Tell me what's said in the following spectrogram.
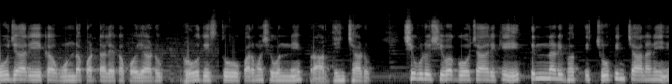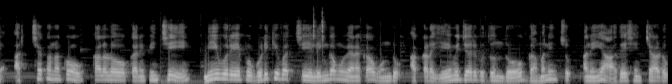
పూజారి ఇక ఉండపట్టలేకపోయాడు. రోధిస్తూ పరమశివుణ్ణి ప్రార్థించాడు. శివుడు శివగోచారికి తిన్నడి భక్తి చూపించాలని అర్చకనకు కలలో కనిపించి నీవు రేపు గుడికి వచ్చి లింగము వెనక ఉండు అక్కడ ఏమి జరుగుతుందో గమనించు అని ఆదేశించాడు.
